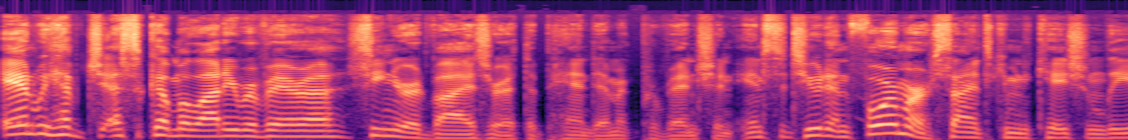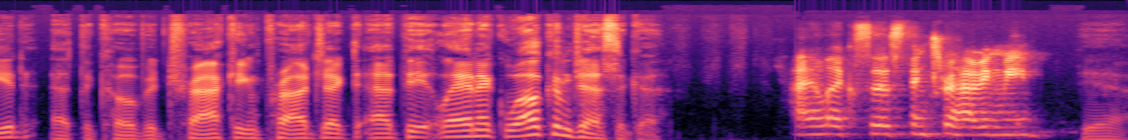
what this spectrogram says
And we have Jessica Malaty Rivera, Senior Advisor at the Pandemic Prevention Institute and former Science Communication Lead at the COVID Tracking Project at The Atlantic. Welcome, Jessica. Hi, Alexis. Thanks for having me. Yeah.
